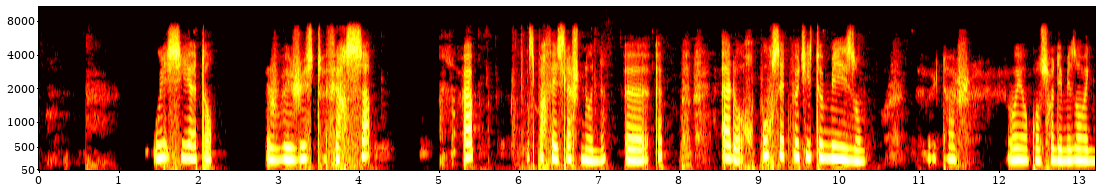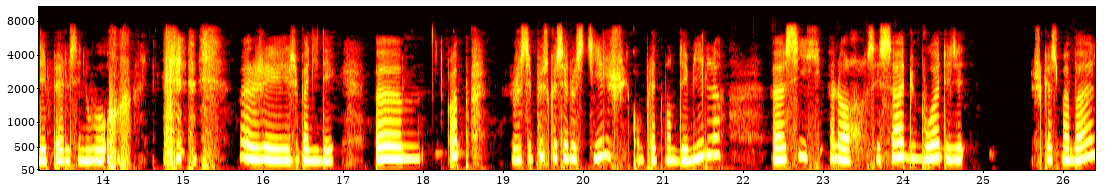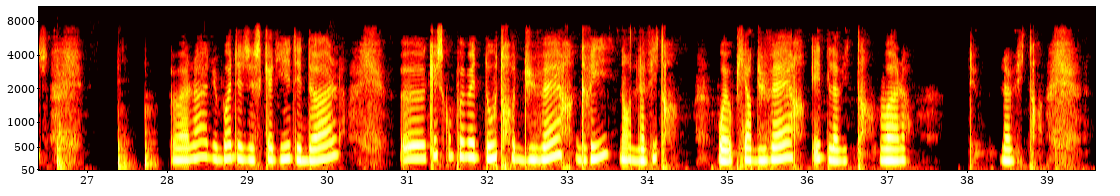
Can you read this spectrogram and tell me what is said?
Oui, si, attends. Je vais juste faire ça. C'est parfait, slash non. Euh, hop. Alors, pour cette petite maison. Oui, on construit des maisons avec des pelles, c'est nouveau. J'ai pas d'idée. Euh, hop, je sais plus ce que c'est le style, je suis complètement débile. Euh, si, alors, c'est ça, du bois, des... Je casse ma base. Voilà, du bois, des escaliers, des dalles. Euh, qu'est-ce qu'on peut mettre d'autre? Du verre, gris, non, de la vitre. Ouais, au pire du verre et de la vitre. Voilà la vitre.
